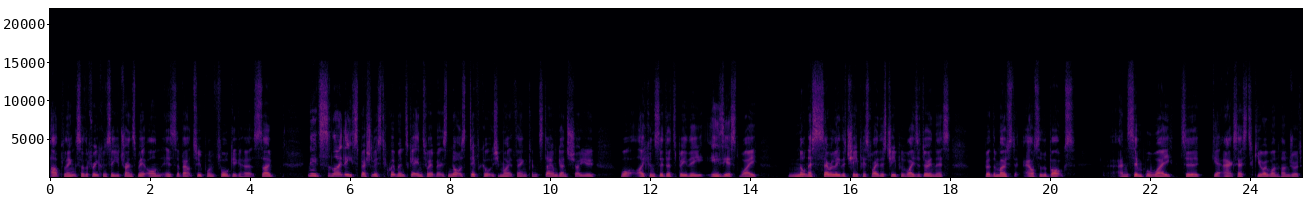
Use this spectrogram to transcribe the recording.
uplink, so the frequency you transmit on is about 2.4 gigahertz. So needs slightly specialist equipment to get into it, but it's not as difficult as you might think. And today I'm going to show you what I consider to be the easiest way, not necessarily the cheapest way, there's cheaper ways of doing this, but the most out of the box and simple way to get access to QO100.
